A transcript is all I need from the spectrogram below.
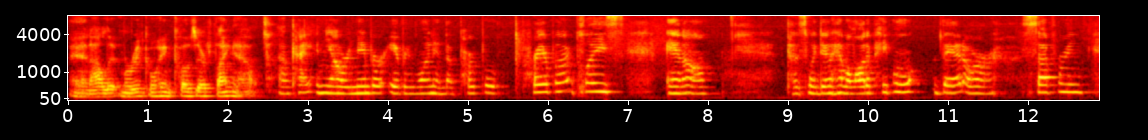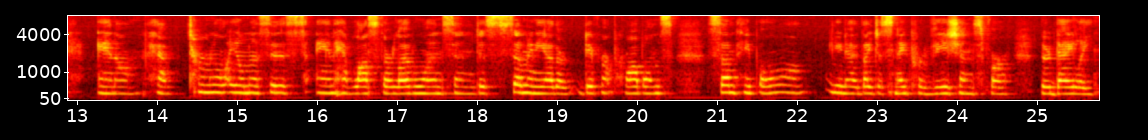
and I'll let Marie go ahead and close everything out. Okay, and y'all remember everyone in the purple prayer book, please. And um, because we do have a lot of people that are suffering and um, have terminal illnesses and have lost their loved ones and just so many other different problems. Some people, um, you know, they just need provisions for their daily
